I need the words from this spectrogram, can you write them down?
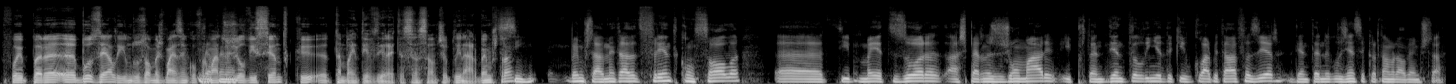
foi para uh, Bozelli, um dos homens mais inconformados do Gil Vicente, que também teve direito a sanção disciplinar. Bem mostrado? Sim, bem mostrado uma entrada de frente, com sola, uh, tipo meia tesoura às pernas do João Mário e, portanto, dentro da linha daquilo que o árbitro estava a fazer, dentro da negligência, cartão amarelo bem mostrado.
